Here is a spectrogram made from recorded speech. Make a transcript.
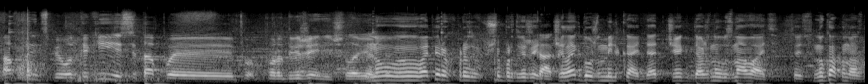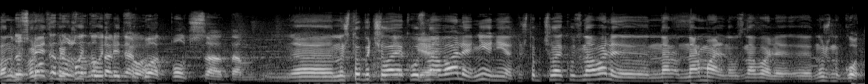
А в принципе, вот какие есть этапы п- продвижения человека? Ну, во-первых, про- что продвижение? Как? Человек должен мелькать, да, человек должны узнавать. То есть, ну как у нас, да, ну например, сколько приходит нужно? Ну там, лицо. год, полчаса там. Э, Ну, чтобы человека узнавали, не, нет, ну, чтобы человека узнавали, э, нормально узнавали, э, нужно год.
